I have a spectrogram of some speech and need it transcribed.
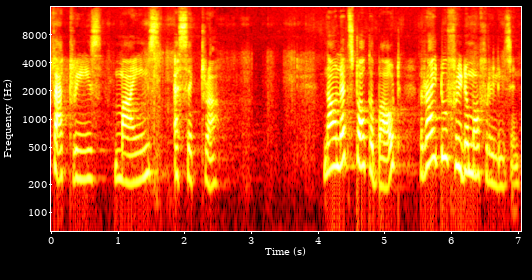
factories, mines, etc. Now let's talk about right to freedom of religion.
